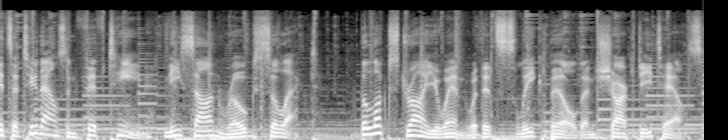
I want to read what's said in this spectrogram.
It's a 2015 Nissan Rogue Select. The looks draw you in with its sleek build and sharp details.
